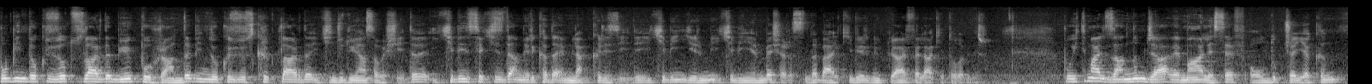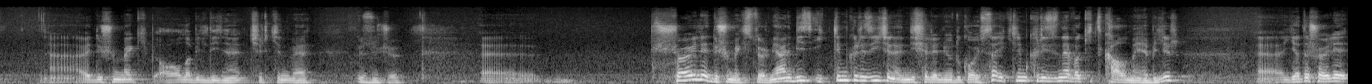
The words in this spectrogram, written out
Bu 1930'larda büyük buhrandı, 1940'larda 2. Dünya Savaşı'ydı, 2008'de Amerika'da emlak kriziydi, 2020-2025 arasında belki bir nükleer felaket olabilir. Bu ihtimal zannımca ve maalesef oldukça yakın ee, ve düşünmek olabildiğine çirkin ve üzücü. Ee, şöyle düşünmek istiyorum. Yani biz iklim krizi için endişeleniyorduk oysa iklim krizine vakit kalmayabilir. Ee, ya da şöyle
